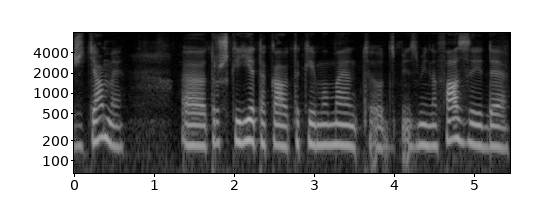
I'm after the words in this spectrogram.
життями. Е, трошки є така, такий момент, от зміна фази йде,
